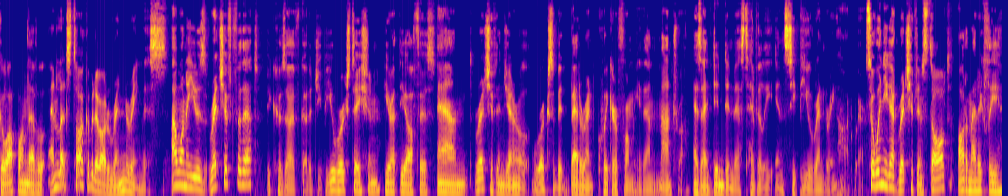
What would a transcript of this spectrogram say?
go up one level, and let's talk a bit about rendering this. I want to use Redshift for that, because I've got a GPU workstation here at the office, and Redshift in general works a bit better and quicker for me than Mantra, as I didn't invest heavily in CPU rendering hardware. So when you get Redshift installed, automatically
